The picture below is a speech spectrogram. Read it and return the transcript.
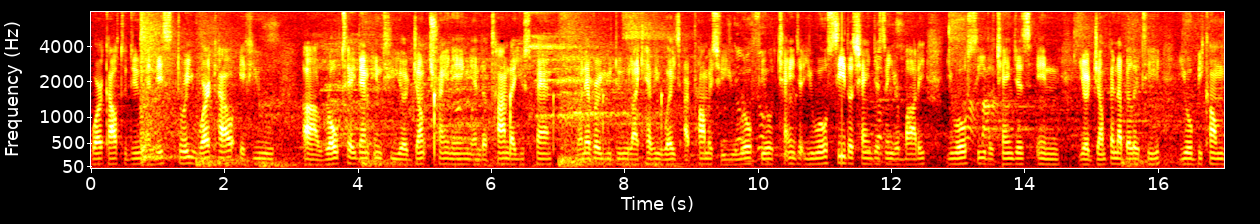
workout to do. And these three workout if you uh, rotate them into your jump training and the time that you spend. Whenever you do like heavy weights i promise you you will feel changes you will see the changes in your body. You will see the changes in your jumping ability. You'll become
